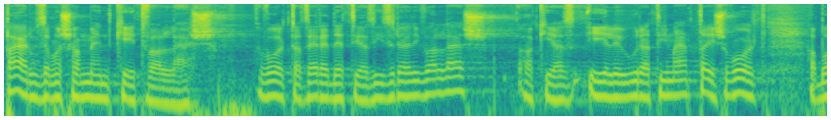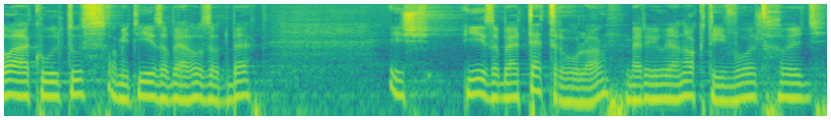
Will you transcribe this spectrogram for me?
párhuzamosan ment két vallás. Volt az eredeti, az izraeli vallás, aki az élő urat imádta, és volt a Baál kultusz, amit Jézabel hozott be, és Jézabel tett róla, mert ő olyan aktív volt, hogy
